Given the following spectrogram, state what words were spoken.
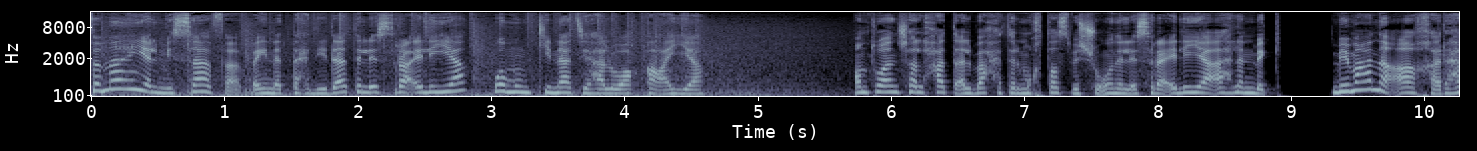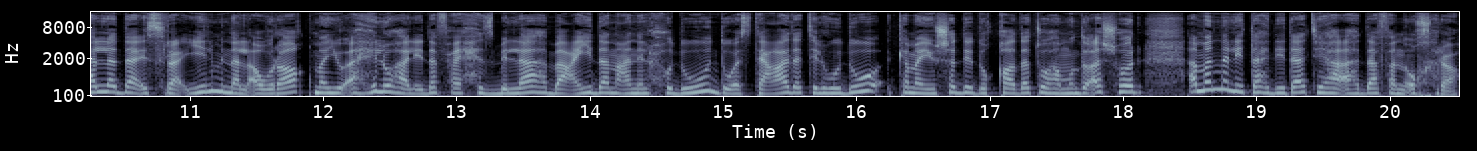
فما هي المسافة بين التهديدات الإسرائيلية وممكناتها الواقعية؟ أنطوان شلحت الباحث المختص بالشؤون الإسرائيلية أهلا بك بمعنى آخر هل لدى إسرائيل من الأوراق ما يؤهلها لدفع حزب الله بعيدا عن الحدود واستعادة الهدوء كما يشدد قادتها منذ أشهر أم أن لتهديداتها أهدافا أخرى؟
